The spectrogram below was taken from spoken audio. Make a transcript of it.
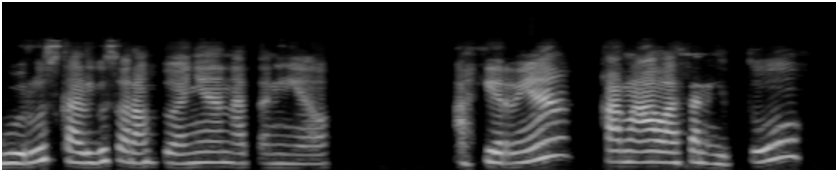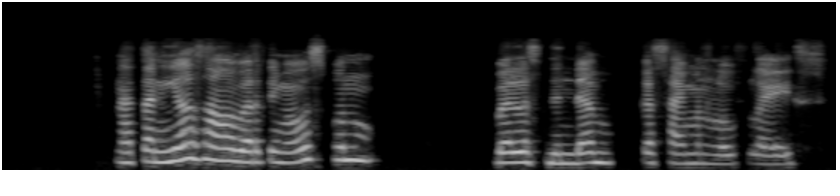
guru sekaligus orang tuanya Nathaniel. Akhirnya karena alasan itu Nathaniel sama Bartimaeus pun balas dendam ke Simon Lovelace.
